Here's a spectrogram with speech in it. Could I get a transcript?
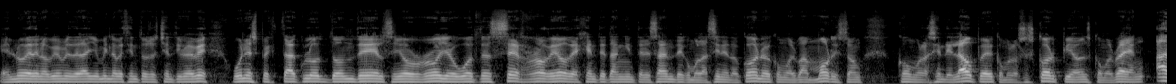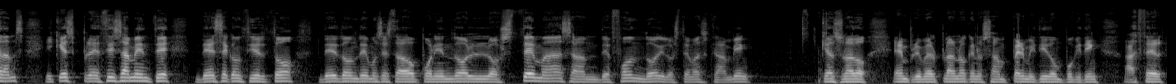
el 9 de noviembre del año 1989, un espectáculo donde el señor Roger Waters se rodeó de gente tan interesante como la Sinead O'Connor, como el Van Morrison, como la Cindy Lauper, como los Scorpions, como Brian Adams, y que es precisamente de ese concierto de donde hemos estado poniendo los temas um, de fondo y los temas también que han sonado en primer plano, que nos han permitido un poquitín hacer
